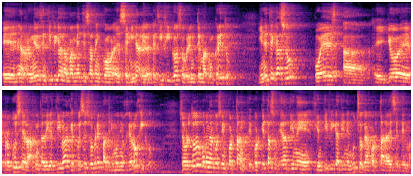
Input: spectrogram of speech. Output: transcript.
En las reuniones científicas normalmente se hacen eh, seminarios específicos sobre un tema concreto. Y en este caso, pues eh, yo eh, propuse a la Junta Directiva que fuese sobre patrimonio geológico. Sobre todo por una cosa importante, porque esta sociedad científica tiene mucho que aportar a ese tema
